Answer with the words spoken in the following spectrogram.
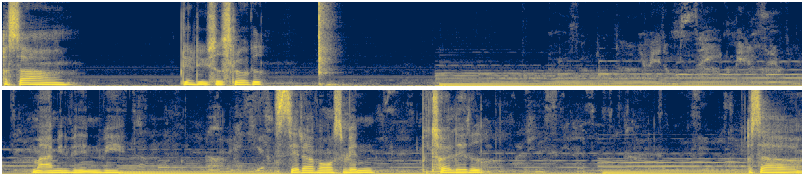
Og så bliver lyset slukket. Mig og min veninde, vi sætter vores ven på toilettet. Og så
